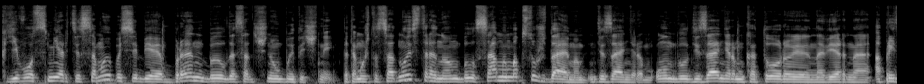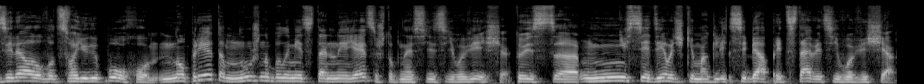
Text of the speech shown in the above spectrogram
к его смерти самой по себе бренд был достаточно убыточный. Потому что, с одной стороны, он был самым обсуждаемым дизайнером. Он был дизайнером, который, наверное, определял вот свою эпоху. Но при этом нужно было иметь стальные яйца, чтобы носить его вещи. То есть а, не все девочки могли себя представить в его вещах.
